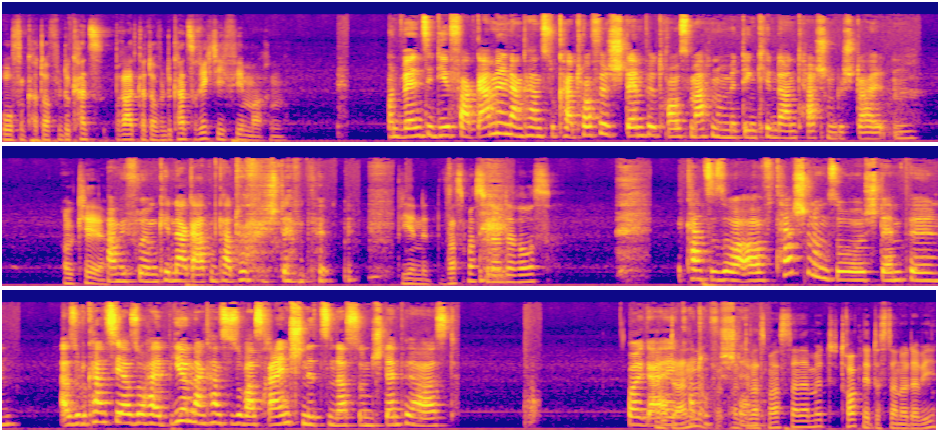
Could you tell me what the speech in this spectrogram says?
Ofenkartoffeln, du kannst Bratkartoffeln, du kannst richtig viel machen. Und wenn sie dir vergammeln, dann kannst du Kartoffelstempel draus machen und mit den Kindern Taschen gestalten. Okay. Haben wir früher im Kindergarten Kartoffelstempel. Wie eine, was machst du dann daraus? Kannst du so auf Taschen und so stempeln. Also du kannst sie ja so halbieren, dann kannst du sowas reinschnitzen, dass du einen Stempel hast. Voll geil, und dann, und was machst du dann damit? Trocknet das dann oder wie?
